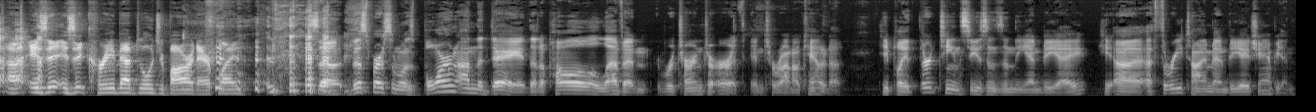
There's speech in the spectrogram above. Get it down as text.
Uh, is it is it Kareem Abdul-Jabbar in Airplane? so this person was born on the day that Apollo 11 returned to Earth in Toronto, Canada. He played 13 seasons in the NBA, he, uh, a three-time NBA champion.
